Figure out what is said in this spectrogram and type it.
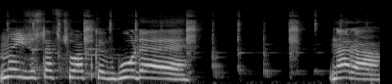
No i zostawcie łapkę w górę. Nara.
